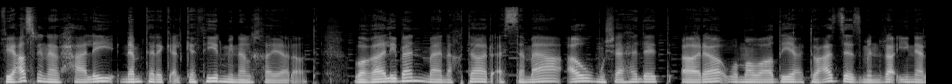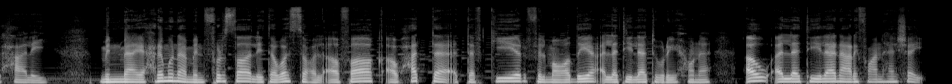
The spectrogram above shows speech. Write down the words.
في عصرنا الحالي نمتلك الكثير من الخيارات وغالبا ما نختار السماع أو مشاهدة آراء ومواضيع تعزز من رأينا الحالي مما يحرمنا من فرصة لتوسع الآفاق أو حتى التفكير في المواضيع التي لا تريحنا أو التي لا نعرف عنها شيء.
